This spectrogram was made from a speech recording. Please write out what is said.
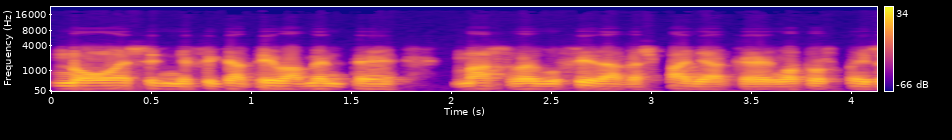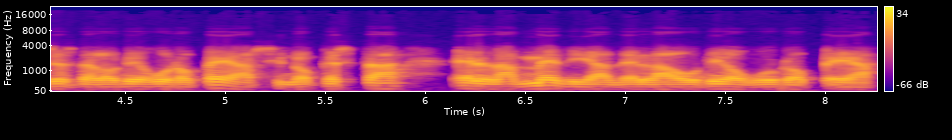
no es significativamente más reducida en España que en otros países de la Unión Europea, sino que está en la media de la Unión Europea.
